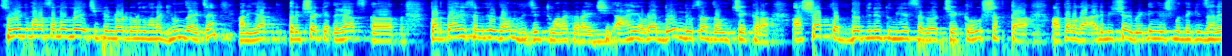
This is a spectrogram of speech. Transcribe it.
सो हे तुम्हाला समजलं याची प्रिंट आउट करून तुम्हाला घेऊन जायचं आहे आणि या परीक्षा या पडताळणी समितीला जाऊन व्हिजिट तुम्हाला करायची आहे. एवढ्या दोन दिवसात जाऊन चेक करा. अशा पद्धतीने तुम्ही हे सगळं चेक करू शकता. आता बघा ऍडमिशन वेटिंग लिस्ट मध्ये किती झाले?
